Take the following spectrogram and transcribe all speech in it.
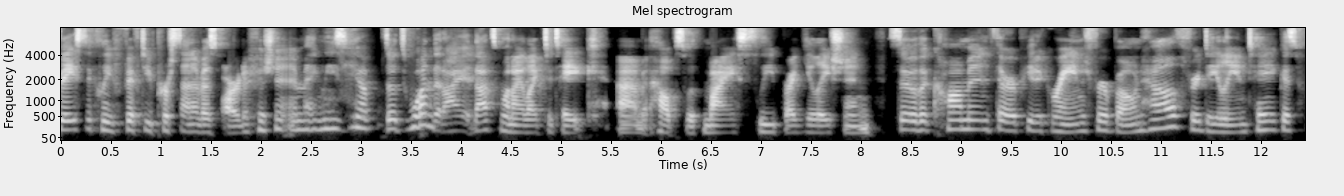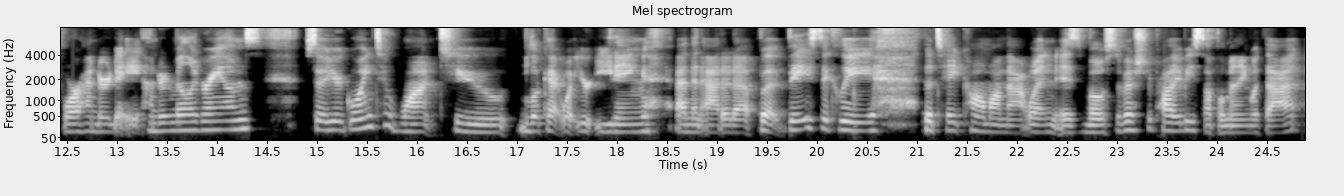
basically 50% of us are deficient in magnesium. So it's one that I, that's one I like to take. Um, it helps with my sleep regulation. So the common therapeutic range for bone health for daily intake is 400 to 800 milligrams. So you're going to want to look at what you're eating and then add it up. But basically, the take home on that one is most of us should probably be supplementing with that.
